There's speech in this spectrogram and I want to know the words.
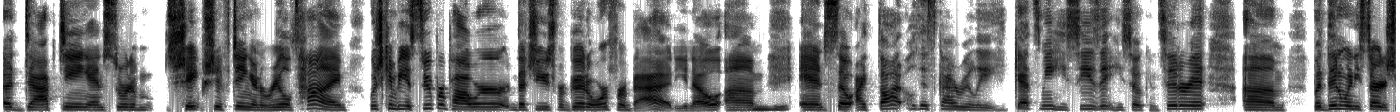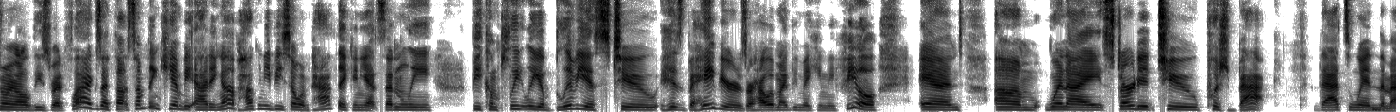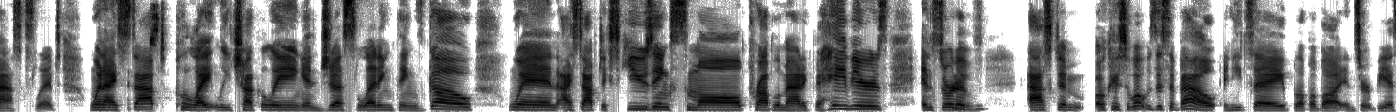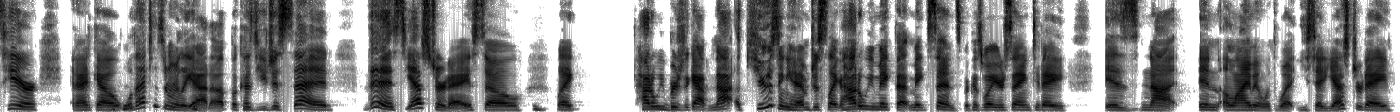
adapting and sort of shape shifting in real time, which can be a superpower that you use for good or for bad, you know? Um, mm-hmm. And so I thought, oh, this guy really, he gets me, he sees it, he's so considerate. Um, but then when he started showing all these red flags, I thought something can't be adding up. How can he be so empathic and yet suddenly be completely oblivious to his behaviors or how it might be making me feel? And um, when I started to push back, that's when the mm. mask slipped. When I stopped politely chuckling and just letting things go, when I stopped excusing small problematic behaviors and sort of mm-hmm. asked him, okay, so what was this about? And he'd say, blah, blah, blah, insert BS here. And I'd go, mm-hmm. well, that doesn't really add up because you just said this yesterday. So, mm-hmm. like, how do we bridge the gap? Not accusing him, just like, how do we make that make sense? Because what you're saying today is not in alignment with what you said yesterday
